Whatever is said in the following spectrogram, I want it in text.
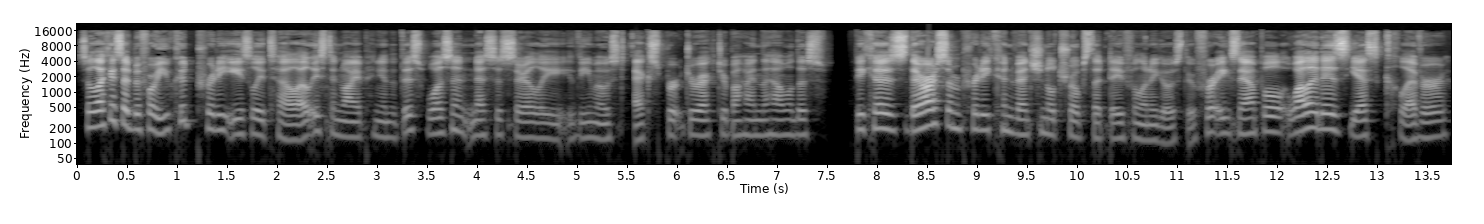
So, like I said before, you could pretty easily tell, at least in my opinion, that this wasn't necessarily the most expert director behind the helm of this. Because there are some pretty conventional tropes that Dave Filoni goes through. For example, while it is, yes, clever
